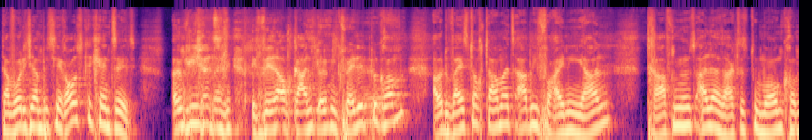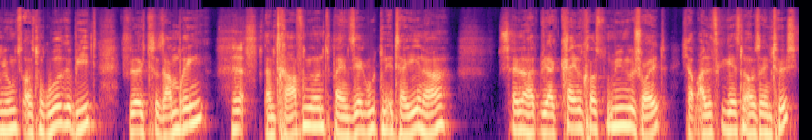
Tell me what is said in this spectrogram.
Da wurde ich ja ein bisschen rausgecancelt. Irgendwie, ich will auch gar nicht irgendeinen Credit bekommen, aber du weißt doch damals, Abi, vor einigen Jahren trafen wir uns alle, da sagtest du, morgen kommen Jungs aus dem Ruhrgebiet, ich will euch zusammenbringen. Ja. Dann trafen wir uns bei einem sehr guten Italiener. Scheller hat wieder keine Kosten und Mühen gescheut. Ich habe alles gegessen außer den Tisch.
